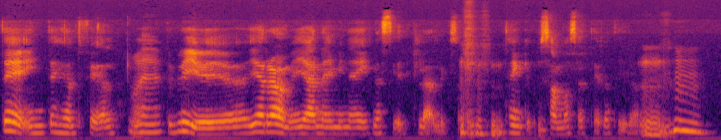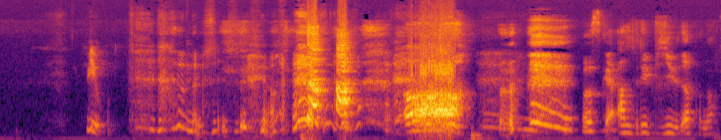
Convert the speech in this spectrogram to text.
Det är inte helt fel. Nej. Det blir ju, jag rör mig gärna i mina egna cirklar liksom. Tänker på samma sätt hela tiden. Mm. Jo. Ja. Åh! Man ska aldrig bjuda på något.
